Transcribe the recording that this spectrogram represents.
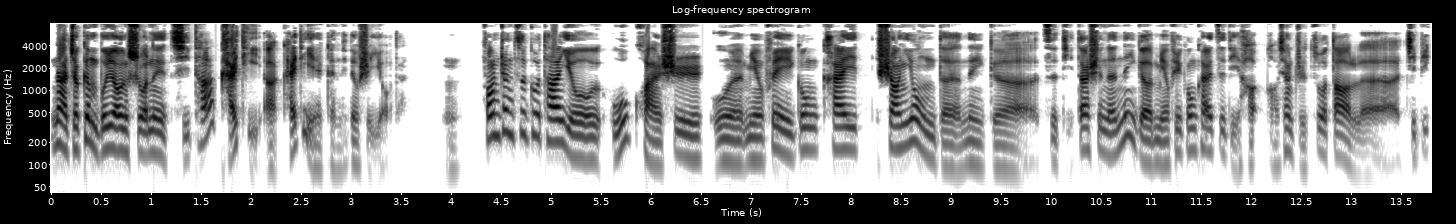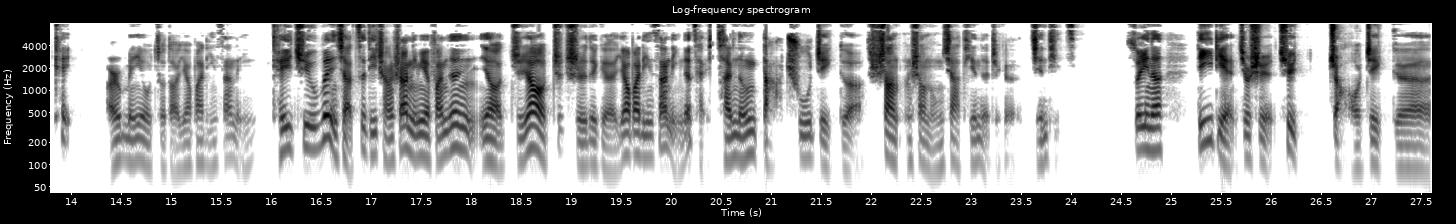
那就更不用说那其他楷体啊，楷体也肯定都是有的。方正字库它有五款是我免费公开商用的那个字体，但是呢，那个免费公开字体好好像只做到了 GBK，而没有做到幺八零三零。可以去问一下字体厂商里面，反正要只要支持这个幺八零三零的才才能打出这个上上龙下天的这个简体字。所以呢，第一点就是去。找这个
